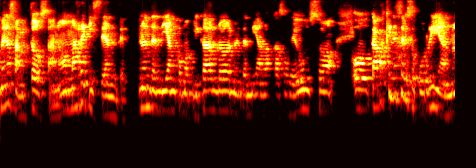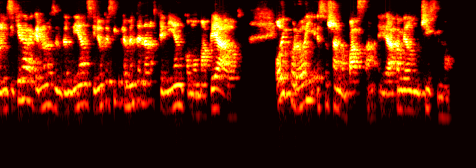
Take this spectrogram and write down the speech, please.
menos amistosa, ¿no? Más reticente. No entendían cómo aplicarlo, no entendían los casos de uso, o capaz que no se les ocurrían, ¿no? Ni siquiera era que no los entendían, sino que simplemente no los tenían como mapeados. Hoy por hoy eso ya no pasa, eh, ha cambiado muchísimo.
